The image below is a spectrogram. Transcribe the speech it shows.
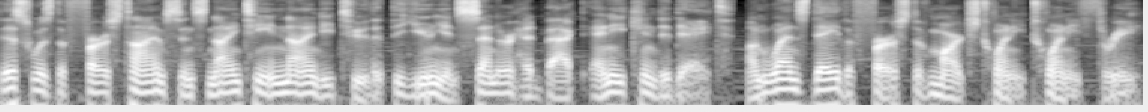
This was the first time since 1992 that the Union Center had backed any candidate. On Wednesday, the 1st of March 2023,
